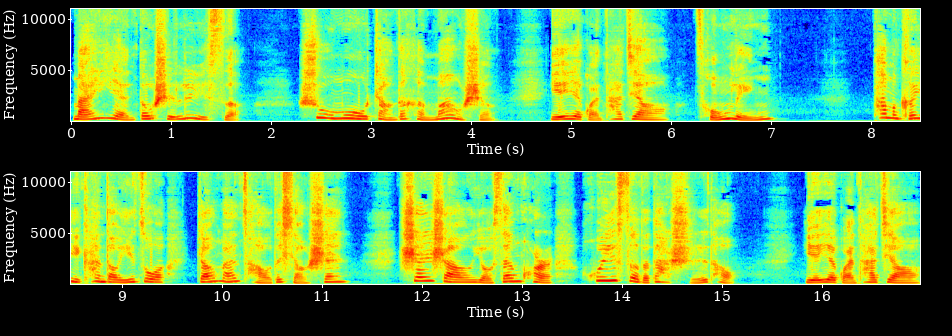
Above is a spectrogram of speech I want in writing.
满眼都是绿色，树木长得很茂盛，爷爷管它叫丛林。他们可以看到一座长满草的小山，山上有三块灰色的大石头，爷爷管它叫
